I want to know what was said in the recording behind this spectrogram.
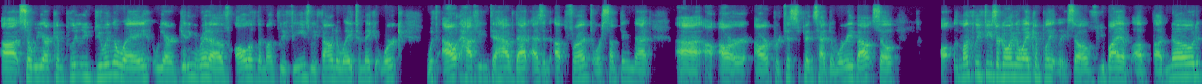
Uh, so we are completely doing away. We are getting rid of all of the monthly fees. We found a way to make it work without having to have that as an upfront or something that uh, our our participants had to worry about. So all, the monthly fees are going away completely. So if you buy a, a, a node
